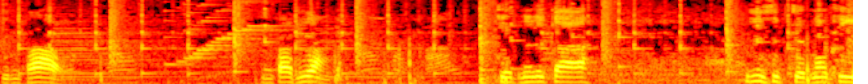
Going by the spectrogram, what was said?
กินข้าวกินข้าวเที่ยงเจ็ดนาฬิกายี่สิบเจ็ดนาที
